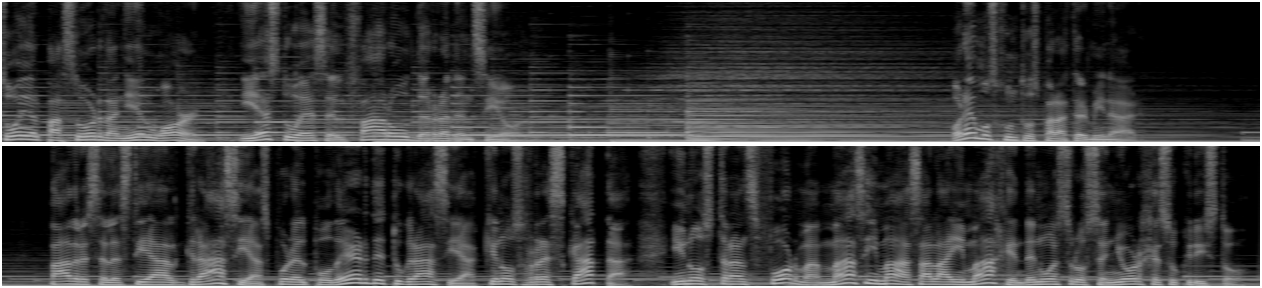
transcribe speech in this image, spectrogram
Soy el pastor Daniel Warren y esto es el faro de redención. Oremos juntos para terminar. Padre Celestial, gracias por el poder de tu gracia que nos rescata y nos transforma más y más a la imagen de nuestro Señor Jesucristo.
